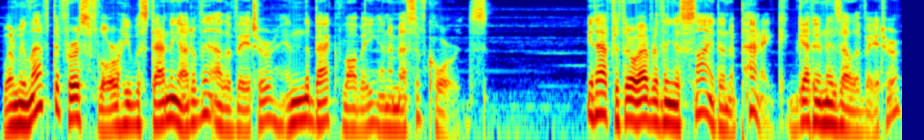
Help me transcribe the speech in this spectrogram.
When we left the first floor, he was standing out of the elevator in the back lobby in a mess of cords. He'd have to throw everything aside in a panic, get in his elevator,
